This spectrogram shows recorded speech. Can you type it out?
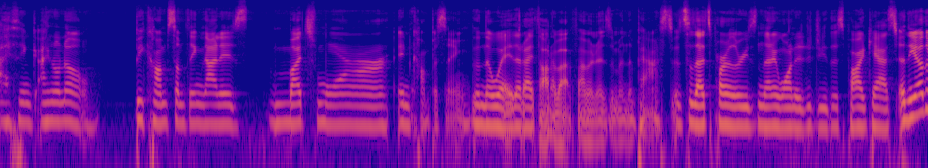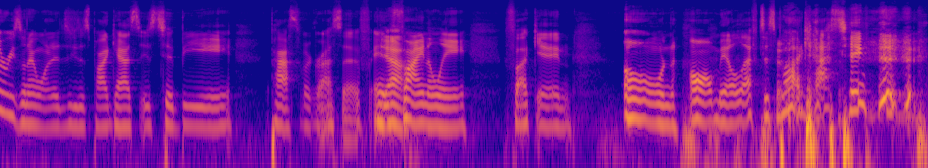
i think i don't know become something that is much more encompassing than the way that I thought about feminism in the past. And so that's part of the reason that I wanted to do this podcast. And the other reason I wanted to do this podcast is to be passive aggressive and Yeah. finally fucking own all male leftist podcasting.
